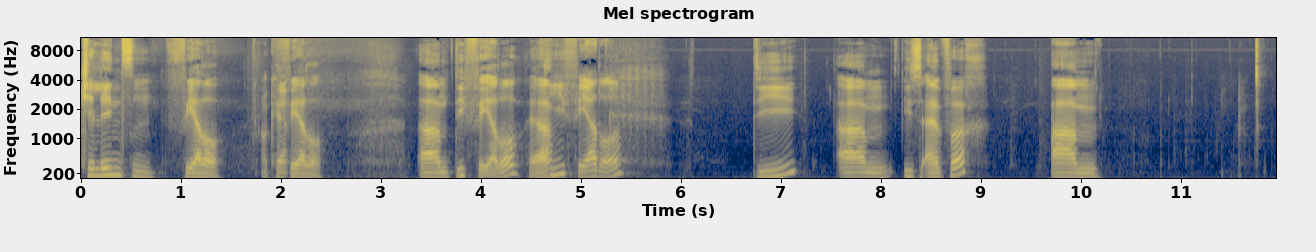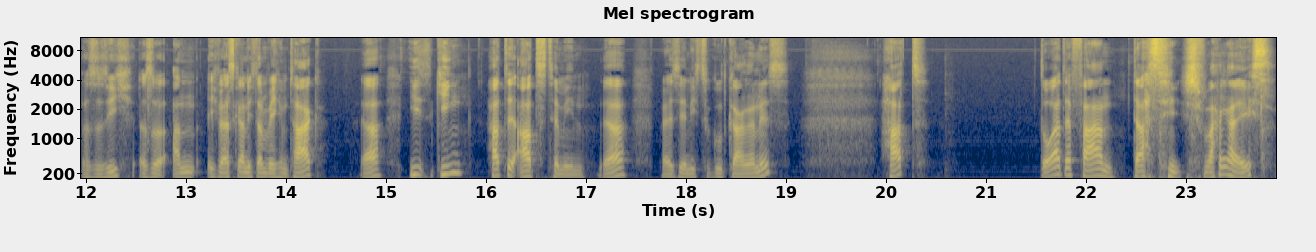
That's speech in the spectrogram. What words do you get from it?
Chilinsen. Pferdl. Okay. Pferdl. Ähm, die Pferdl, ja, die, Die Pferdl. ähm, ist einfach, ähm, was weiß ich, also an, ich weiß gar nicht an welchem Tag, ja, ging, hatte Arzttermin, ja, weil es ihr nicht so gut gegangen ist, hat dort erfahren, dass sie schwanger ist,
